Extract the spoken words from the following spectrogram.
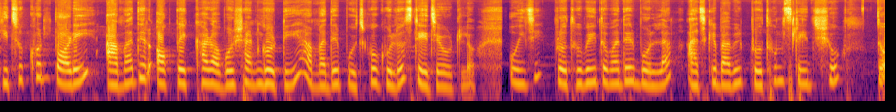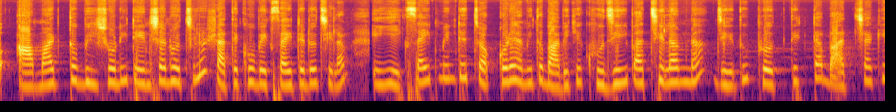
কিছুক্ষণ পরেই আমাদের অপেক্ষার অবসান ঘটিয়ে আমাদের পুচকুগুলো স্টেজে উঠল। ওই যে প্রথমেই তোমাদের বললাম আজকে বাবির প্রথম স্টেজ শো তো আমার তো ভীষণই টেনশন হচ্ছিল, সাথে খুব এক্সাইটেডও ছিলাম। এই এক্সাইটমেন্টের চক্করে আমি তো বাবিকে খুঁজেই পাচ্ছিলাম না, যেহেতু প্রত্যেকটা বাচ্চাকে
